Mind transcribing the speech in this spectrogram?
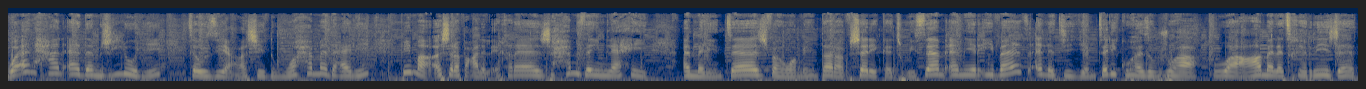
وألحان آدم جلولي توزيع رشيد محمد علي فيما أشرف على الإخراج حمزة ملاحي أما الإنتاج فهو من طرف شركة وسام أمير إيفانت التي يمتلكها زوجها وعملت خريجة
